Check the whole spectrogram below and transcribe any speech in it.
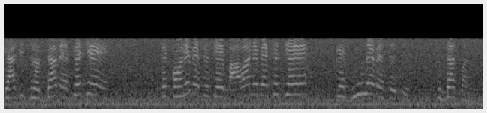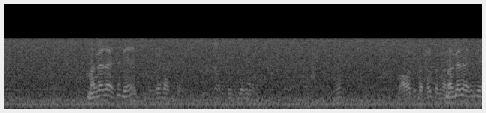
કે આ જે શ્રદ્ધા બેસે છે તે કોને બેસે છે? બાવાને બેસે છે કે હું ને બેસે છે? શુદ્ધાત્મા મગજ હશે બે. મંગળ હશે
